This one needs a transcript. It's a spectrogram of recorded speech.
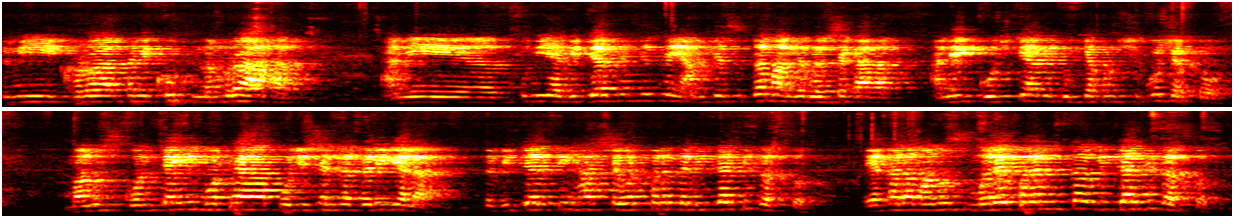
तुम्ही खरं अर्थाने खूप नम्र आहात. आणि तुम्ही या विद्यार्थ्यांचेच नाही आमचे सुद्धा मार्गदर्शक आहात. अनेक गोष्टी आम्ही तुमच्याकडून शिकू शकतो. माणूस कोणत्याही मोठ्या पोझिशनला जरी गेला तर विद्यार्थी हा शेवटपर्यंत विद्यार्थीच असतो. एखादा माणूस मरेपर्यंत विद्यार्थीच असतो.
